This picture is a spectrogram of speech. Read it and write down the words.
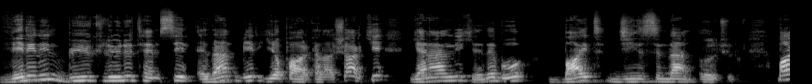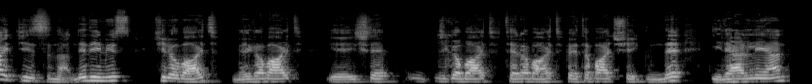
Verinin büyüklüğünü temsil eden bir yapı arkadaşlar ki genellikle de bu byte cinsinden ölçülür. Byte cinsinden dediğimiz kilobyte, megabyte, işte gigabyte, terabyte, petabyte şeklinde ilerleyen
